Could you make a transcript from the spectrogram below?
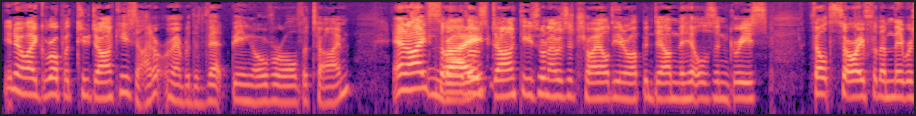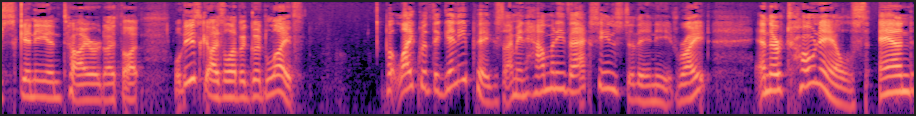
you know, I grew up with two donkeys. I don't remember the vet being over all the time. And I saw right. those donkeys when I was a child, you know, up and down the hills in Greece. Felt sorry for them. They were skinny and tired. I thought, well, these guys will have a good life. But like with the guinea pigs, I mean, how many vaccines do they need, right? and their toenails, and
